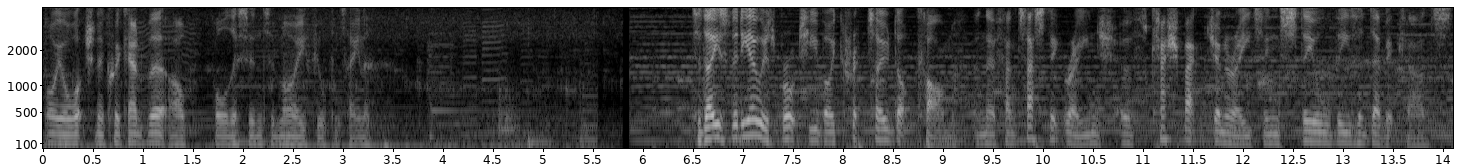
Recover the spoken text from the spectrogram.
While you're watching a quick advert, I'll pour this into my fuel container. Today's video is brought to you by Crypto.com and their fantastic range of cashback generating steel Visa debit cards.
